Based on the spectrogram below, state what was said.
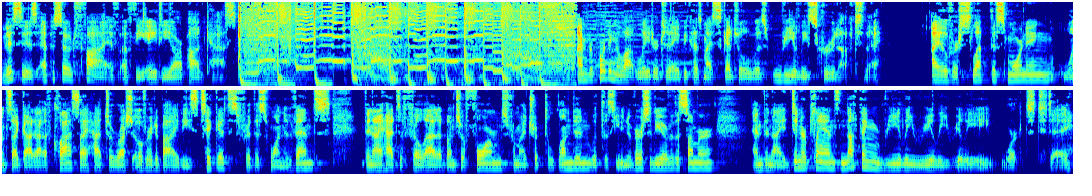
This is episode 5 of the ADR podcast. I'm recording a lot later today because my schedule was really screwed up today. I overslept this morning. Once I got out of class, I had to rush over to buy these tickets for this one event. Then I had to fill out a bunch of forms for my trip to London with this university over the summer. And then I had dinner plans. Nothing really, really, really worked today.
